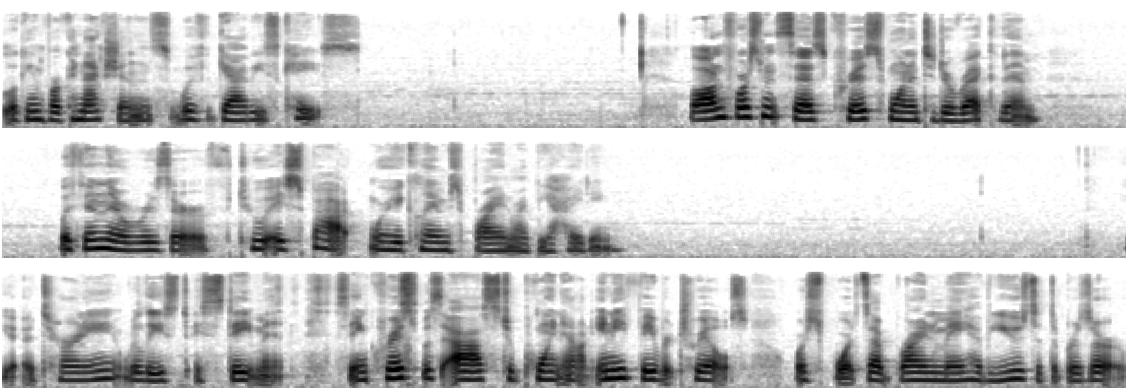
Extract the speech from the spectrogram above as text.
looking for connections with Gabby's case. Law enforcement says Chris wanted to direct them within their reserve to a spot where he claims Brian might be hiding. Attorney released a statement saying Chris was asked to point out any favorite trails or sports that Brian may have used at the preserve.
